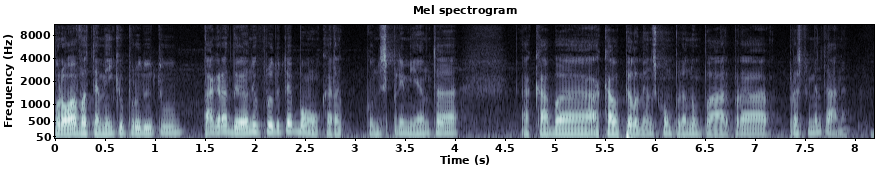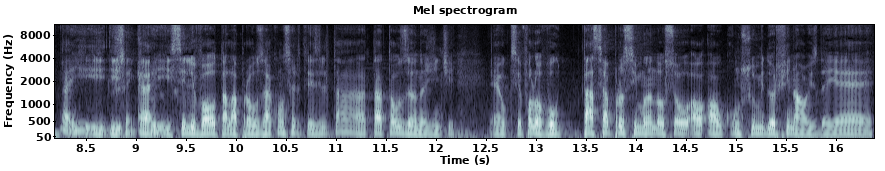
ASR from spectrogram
prova também que o produto está agradando e o produto é bom. O cara, quando experimenta, acaba, acaba pelo menos comprando um par para experimentar, né? É, e, e, é, e, se ele volta lá para usar, com certeza ele tá, tá, tá usando. A gente, é o que você falou, voltar tá se aproximando ao, seu, ao, ao, consumidor final. Isso daí é,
